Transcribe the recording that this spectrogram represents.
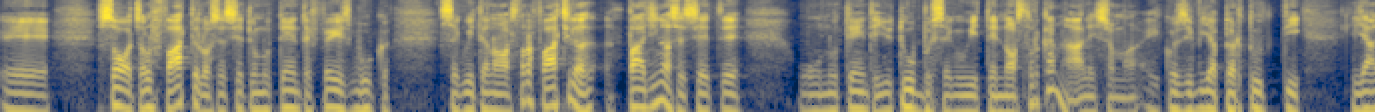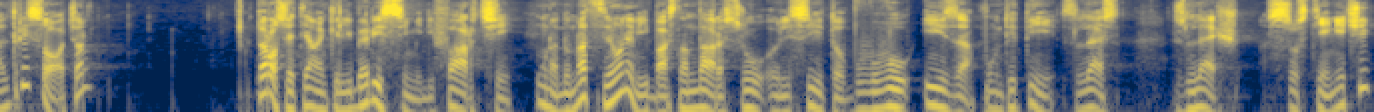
eh, social fatelo, se siete un utente Facebook seguite la nostra facile, pagina, se siete un utente YouTube seguite il nostro canale, insomma e così via per tutti gli altri social. Però siete anche liberissimi di farci una donazione, vi basta andare sul sito www.isa.it slash sostienici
